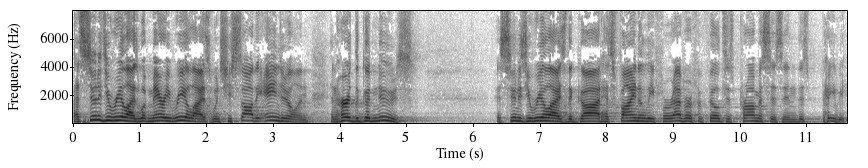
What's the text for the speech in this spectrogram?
as soon as you realize what Mary realized when she saw the angel and, and heard the good news, as soon as you realize that God has finally forever fulfilled his promises in this baby,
